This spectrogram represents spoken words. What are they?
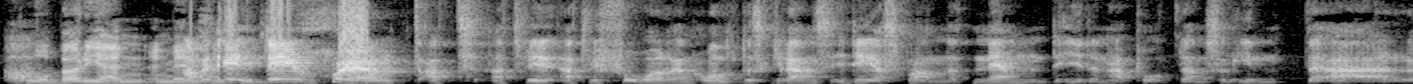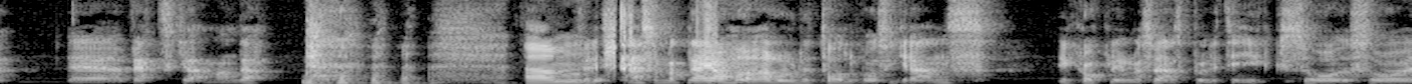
Ja. påbörja en, en Ja, men det, det är ju skönt att, att, vi, att vi får en åldersgräns i det spannet nämnd i den här podden som inte är eh, vettskrämmande. um, För det känns som att när jag hör ordet 12-årsgräns i koppling med svensk politik så, så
